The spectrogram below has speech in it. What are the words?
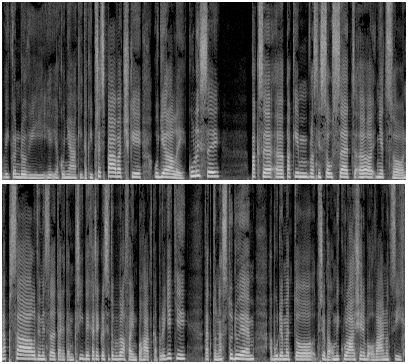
víkendový, jako nějaký takový přespávačky udělali kulisy, pak, se, eh, pak jim vlastně soused eh, něco napsal, vymysleli tady ten příběh a řekli si, to by byla fajn pohádka pro děti, tak to nastudujeme a budeme to třeba o Mikuláši nebo o Vánocích,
